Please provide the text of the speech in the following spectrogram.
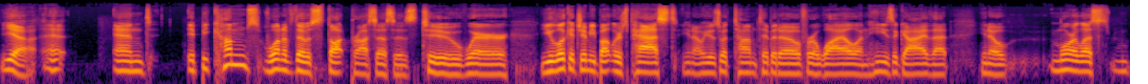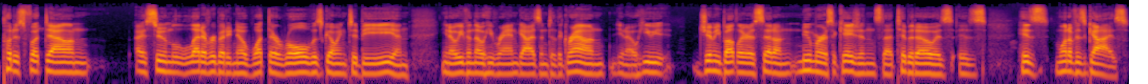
Yeah, and it becomes one of those thought processes too where you look at Jimmy Butler's past, you know, he was with Tom Thibodeau for a while and he's a guy that, you know, more or less put his foot down, I assume let everybody know what their role was going to be and, you know, even though he ran guys into the ground, you know, he Jimmy Butler has said on numerous occasions that Thibodeau is is his one of his guys.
